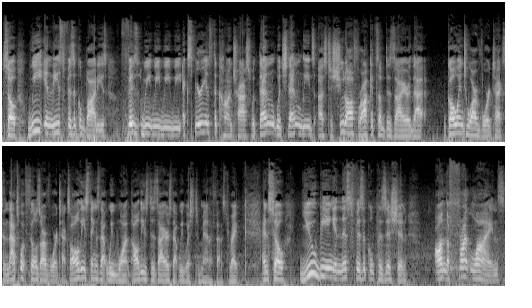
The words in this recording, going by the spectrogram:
So we in these physical bodies, phys- we, we, we, we experience the contrast, with then, which then leads us to shoot off rockets of desire that go into our vortex and that's what fills our vortex all these things that we want all these desires that we wish to manifest right and so you being in this physical position on the front lines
